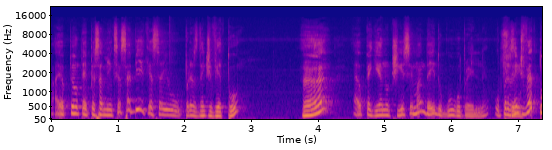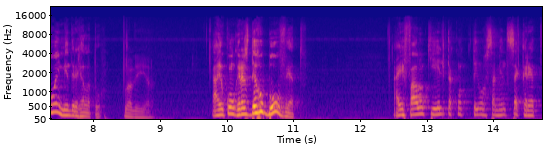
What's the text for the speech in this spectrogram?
Aí eu perguntei para esse amigo: Você sabia que essa aí o presidente vetou? Hã? Aí eu peguei a notícia e mandei do Google para ele, né? O presidente Sim. vetou a emenda de relator. Olha aí, ó. Aí o Congresso derrubou o veto. Aí falam que ele tá, tem orçamento secreto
